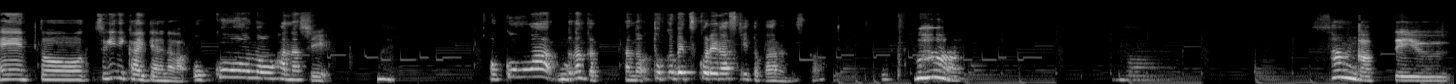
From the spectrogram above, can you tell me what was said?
えっ、ー、と、次に書いてあるのが、お香のお話。うん、お香は、なんか、あの、特別これが好きとかあるんですか？まあ、サンガっていう。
